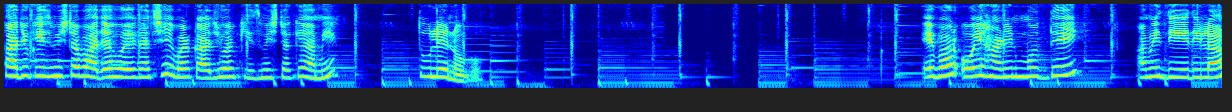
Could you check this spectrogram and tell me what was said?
কাজু কিশমিশটা ভাজা হয়ে গেছে, এবার কাজু আর কিশমিশটাকে আমি তুলে নেব। এবার ওই হাঁড়ির মধ্যেই আমি দিয়ে দিলাম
